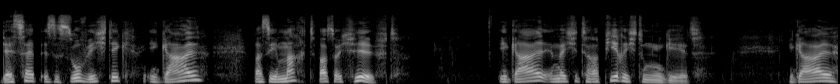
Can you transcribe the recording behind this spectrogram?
Deshalb ist es so wichtig, egal was ihr macht, was euch hilft, egal in welche Therapierichtung ihr geht, egal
